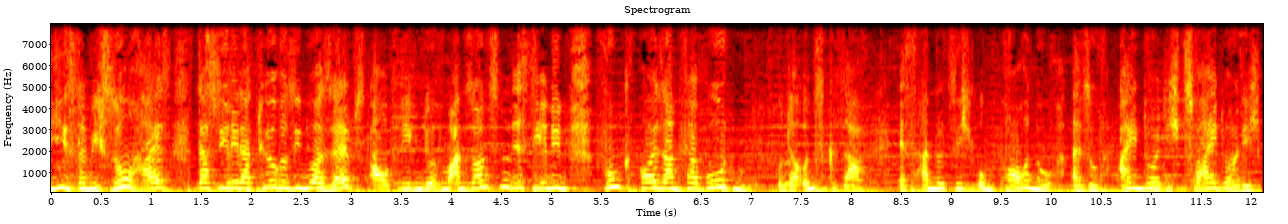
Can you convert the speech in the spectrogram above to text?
Die ist nämlich so heiß, dass die Redakteure sie nur selbst auflegen dürfen. Ansonsten ist sie in den Funkhäusern verboten. Unter uns gesagt, es handelt sich um Porno, also eindeutig zweideutig.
